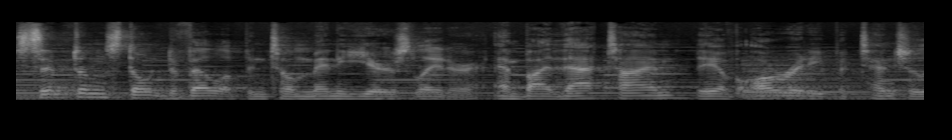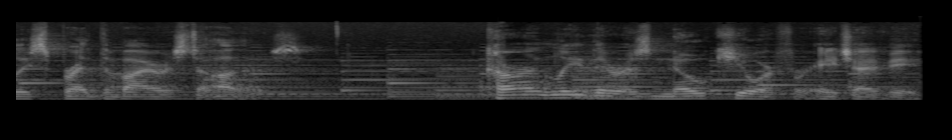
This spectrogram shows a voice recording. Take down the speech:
Symptoms don't develop until many years later, and by that time, they have already potentially spread the virus to others. Currently, there is no cure for HIV.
